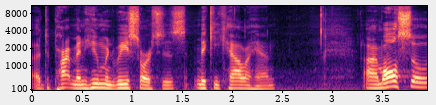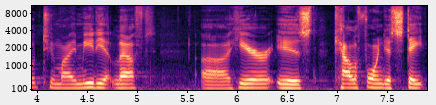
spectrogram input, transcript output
uh, Department of Human Resources, Micki Callahan. I'm also to my immediate left uh, here is California State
